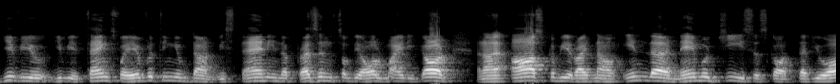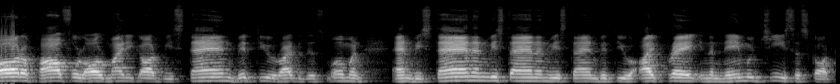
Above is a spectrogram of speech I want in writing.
give you give you thanks for everything you've done. We stand in the presence of the Almighty God, and I ask of you right now, in the name of Jesus, God, that you are a powerful Almighty God. We stand with you right at this moment, and we stand and we stand and we stand with you. I pray in the name of Jesus, God.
